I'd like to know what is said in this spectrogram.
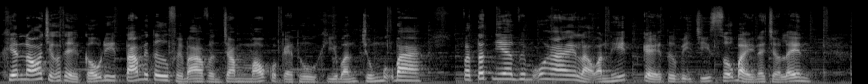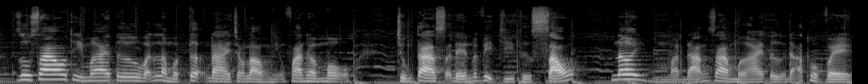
khiến nó chỉ có thể cấu đi 84,3% máu của kẻ thù khi bắn trúng mũ 3. Và tất nhiên với mũ 2 là one hit kể từ vị trí số 7 này trở lên. Dù sao thì M24 vẫn là một tượng đài trong lòng những fan hâm mộ. Chúng ta sẽ đến với vị trí thứ 6, nơi mà đáng ra M24 đã thuộc về.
